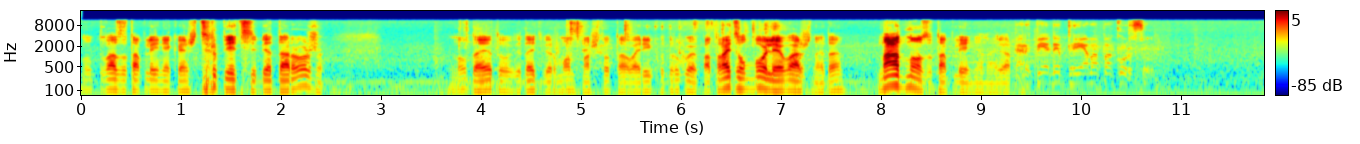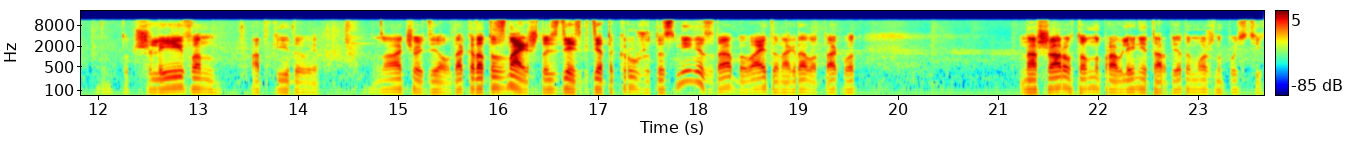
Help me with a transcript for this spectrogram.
Ну, два затопления, конечно, терпеть себе дороже. Ну, до этого, видать, Вермонт на что-то аварийку другое потратил. Более важное, да? На одно затопление, наверное. Торпеды прямо по курсу. Тут шлейфан откидывает. Ну, а что делать, да? Когда ты знаешь, что здесь где-то кружит эсминец, да, бывает иногда вот так вот на шару в том направлении торпеды можно пустить.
